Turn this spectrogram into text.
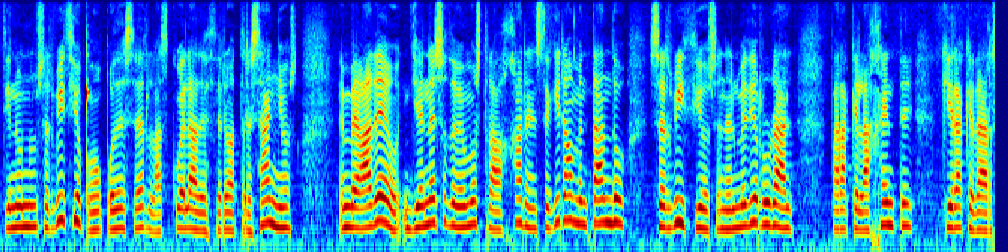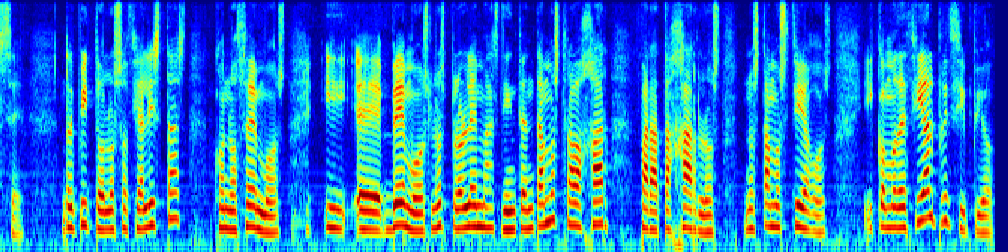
tienen un servicio como puede ser la escuela de 0 a 3 años en Vegadeo, y en eso debemos trabajar, en seguir aumentando servicios en el medio rural para que la gente quiera quedarse. Repito, los socialistas conocemos y eh, vemos los problemas y intentamos trabajar para atajarlos. No estamos ciegos. Y como decía al principio,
